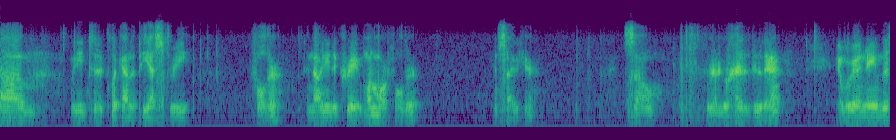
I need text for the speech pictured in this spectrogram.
um, we need to click on the PS3 folder, and now we need to create one more folder inside of here. So we're going to go ahead and do that. And we're going to name this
